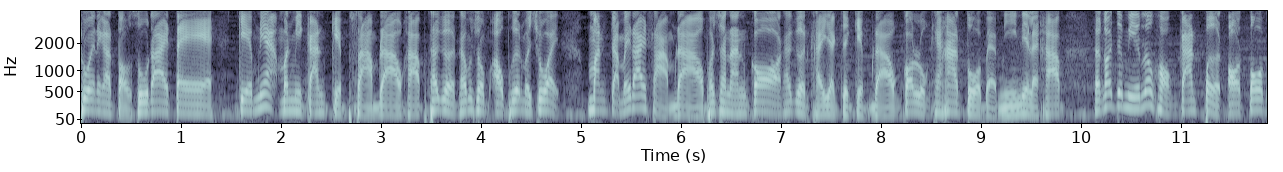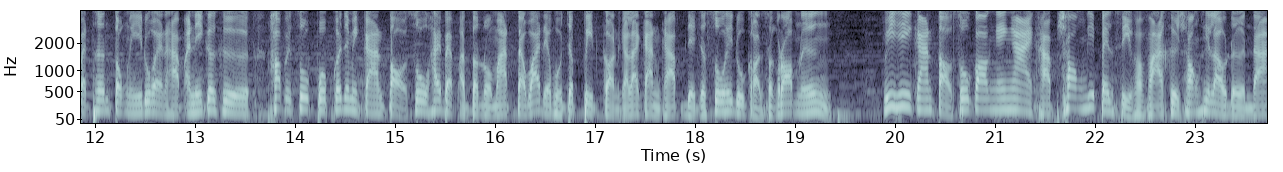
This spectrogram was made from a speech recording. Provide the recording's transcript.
ช่วยในการต่อสู้ได้ แต่เกมเนี่ยมันมีการเก็บ 3 ดาวครับ ถ้าเกิดท่านผู้ชมเอาเพื่อนมาช่วย มันจะไม่ได้ 3 ดาว เพราะฉะนั้นก็ถ้าเกิดใครอยากจะเก็บดาวก็ลงแค่ 5 ตัวแบบนี้นี่แหละครับ แล้วก็จะมีเรื่องของการเปิดออโต้แบทเทิลตรงนี้ด้วยนะครับ อันนี้ก็คือเข้าไปสู้ปุ๊บก็จะมีการต่อสู้ให้แบบอัตโนมัติ แต่ว่าเดี๋ยวผมจะปิดก่อนกันละกันครับ เดี๋ยวจะสู้ให้ดูก่อนสักรอบนึง วิธีการต่อสู้ก็ง่ายๆครับช่องที่เป็นสีฟ้าคือช่องที่เราเดินได้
